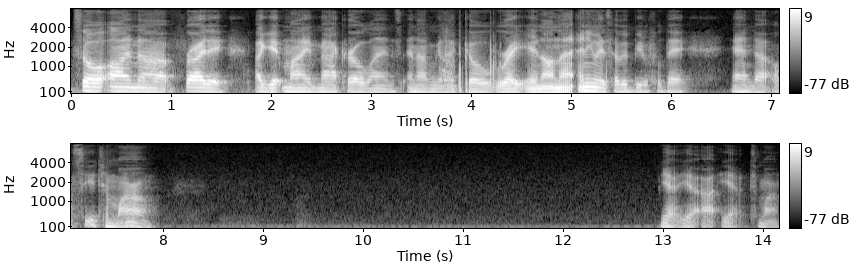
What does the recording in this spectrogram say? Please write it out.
So on uh, Friday, I get my macro lens, and I'm going to go right in on that. Anyways, have a beautiful day, and uh, I'll see you tomorrow. Yeah, yeah, uh, yeah, tomorrow.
